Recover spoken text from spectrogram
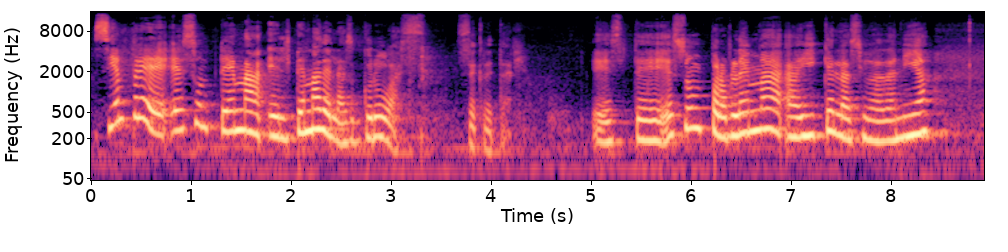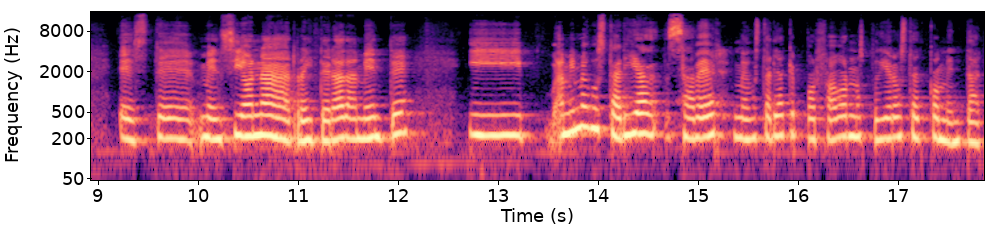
Siempre es un tema, el tema de las grúas, secretario. Este es un problema ahí que la ciudadanía este, menciona reiteradamente y a mí me gustaría saber, me gustaría que por favor nos pudiera usted comentar,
